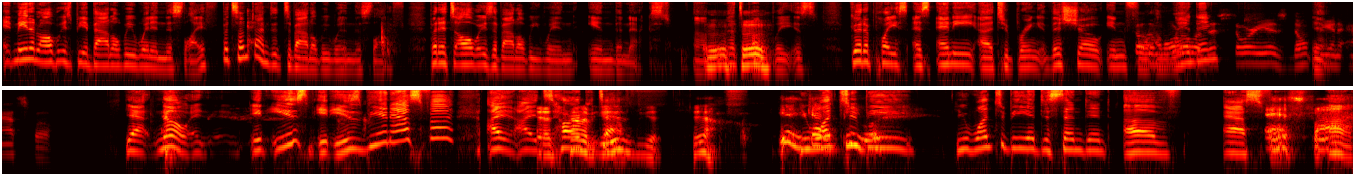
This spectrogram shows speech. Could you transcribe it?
it may not always be a battle we win in this life, but sometimes it's a battle we win in this life. But it's always a battle we win in the next. Um, That's probably as good a place as any uh, to bring this show in So for the a moral landing. of this story is don't Yeah. be an aspa. Yeah, no, it, it is it is being Aspa. I, I Yeah, it's hard kind to tell. is- yeah, yeah. Yeah, you want to one. be you want to be a descendant of Aspa. Aspa. Uh,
